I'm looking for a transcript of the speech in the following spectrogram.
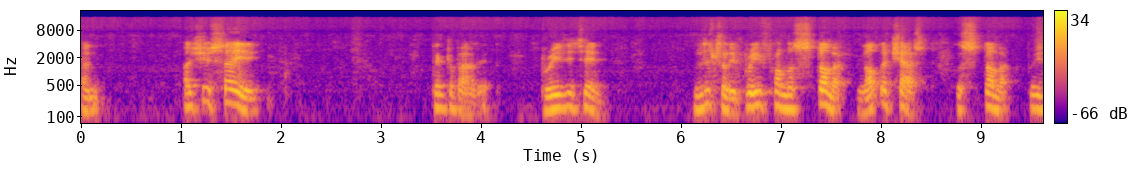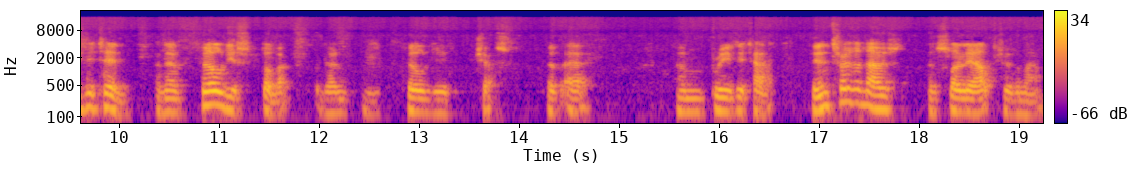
And as you say, think about it, breathe it in. Literally breathe from the stomach, not the chest, the stomach. Breathe it in and then fill your stomach, then fill your chest of air and breathe it out. In through the nose and slowly out through the mouth.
